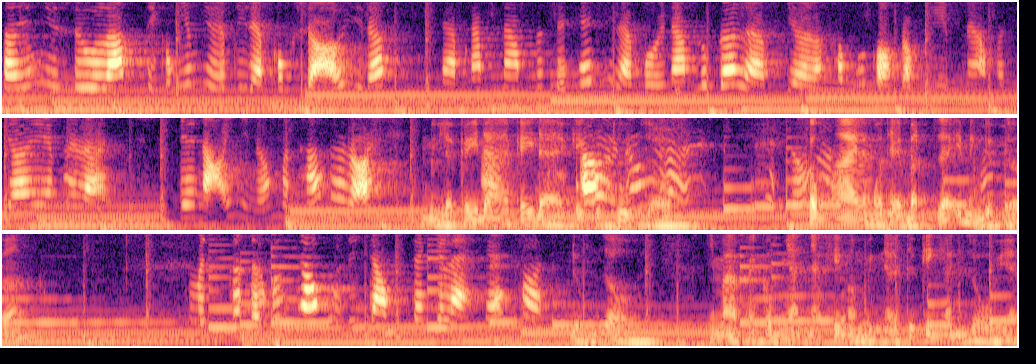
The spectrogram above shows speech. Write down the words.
Sao giống như xưa lắm thì cũng giống như em đi làm công sở vậy đó. Làm 5 năm nó sẽ khác với làm 10 năm. Lúc đó là bây giờ là không có còn đồng nghiệp nào mà chơi em hay là chơi nổi gì nữa. Mình hết nữa rồi. Mình là cây đa cây đề cây ừ, thụ rồi. rồi. Đúng không rồi. ai là có thể bật rễ mình được nữa mình có tự bứt gốc rồi đi trồng sang cây làng khác thôi. Đúng rồi. Nhưng mà phải công nhận nhá khi mà mình đã tự kinh doanh rồi á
